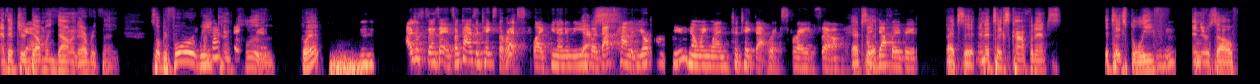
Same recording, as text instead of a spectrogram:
and that you're yeah. doubling down on everything. So before we conclude, go ahead. Mm-hmm. I was just gonna say, sometimes it takes the risk, like you know what I mean. Yes. But that's kind of your part too, knowing when to take that risk, right? So that's I it. definitely agree. That's it, and it takes confidence. It takes belief mm-hmm. in yourself,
